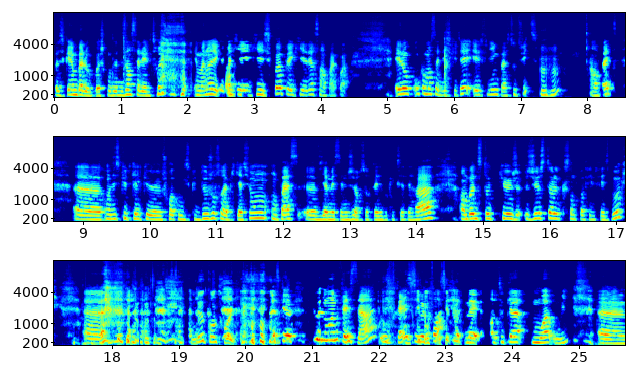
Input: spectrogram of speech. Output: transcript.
bah, c'est quand même ballot, quoi. Je comptais désinstaller le truc. et maintenant, il y a quelqu'un qui, qui se pop et qui a l'air sympa, quoi. Et donc, on commence à discuter et le feeling passe tout de suite. Mhm. En fait, euh, on discute quelques, je crois qu'on discute deux jours sur l'application, on passe euh, via Messenger sur Facebook, etc. En bonne stockeuse, je stalk son profil Facebook, euh, Le contrôle. parce que tout le monde fait ça, ou presque, je crois. pas. Mais en tout cas, moi, oui. Euh,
